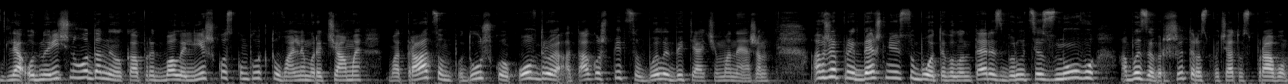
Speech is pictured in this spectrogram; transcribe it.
Для однорічного Данилка придбали ліжко з комплектувальними речами, матрацом, подушкою, ковдрою, а також підсобили дитячим манежем. А вже прийдешньої суботи волонтери зберуться знову, аби завершити розпочату справу.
